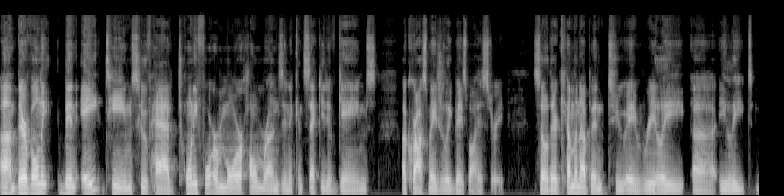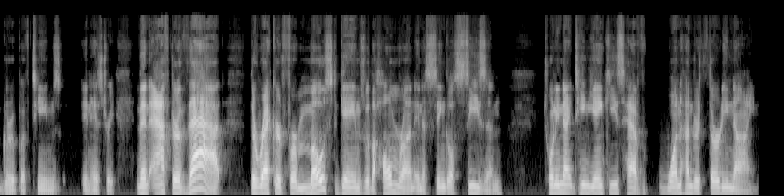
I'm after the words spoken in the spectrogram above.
Um, there have only been eight teams who've had 24 or more home runs in a consecutive games across Major League Baseball history. So they're coming up into a really uh, elite group of teams in history. And then after that, the record for most games with a home run in a single season, 2019 Yankees have 139.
